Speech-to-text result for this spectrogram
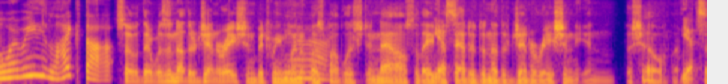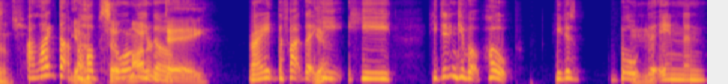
Oh, I really like that. So there was another generation between when it was published and now, so they Yes. just added another generation in the show. That Yes. makes sense. I like that yeah. for Hob's so story, modern though. day, right? The fact that Yeah. he he he didn't give up hope. He just bought Mhm. the inn and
